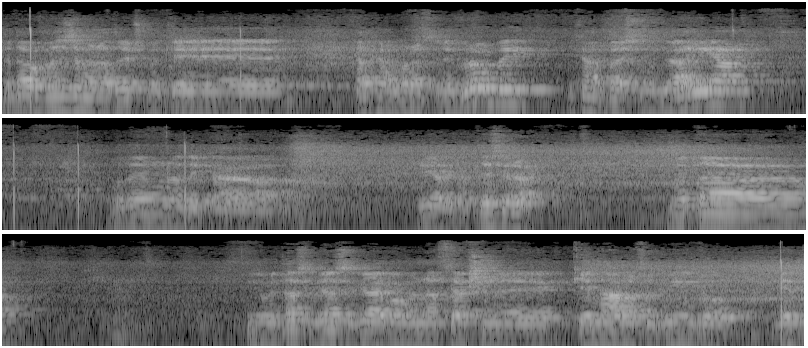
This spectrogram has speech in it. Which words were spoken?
Μετά αποφασίσαμε να τρέξουμε και κάποια αγώνα στην Ευρώπη. Είχαμε πάει στην Ουγγαρία όταν ήμουν 13-14. Μετά και μετά σιγά σιγά είπαμε να φτιάξουμε και ένα άλλο αυτοκίνητο, γιατί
